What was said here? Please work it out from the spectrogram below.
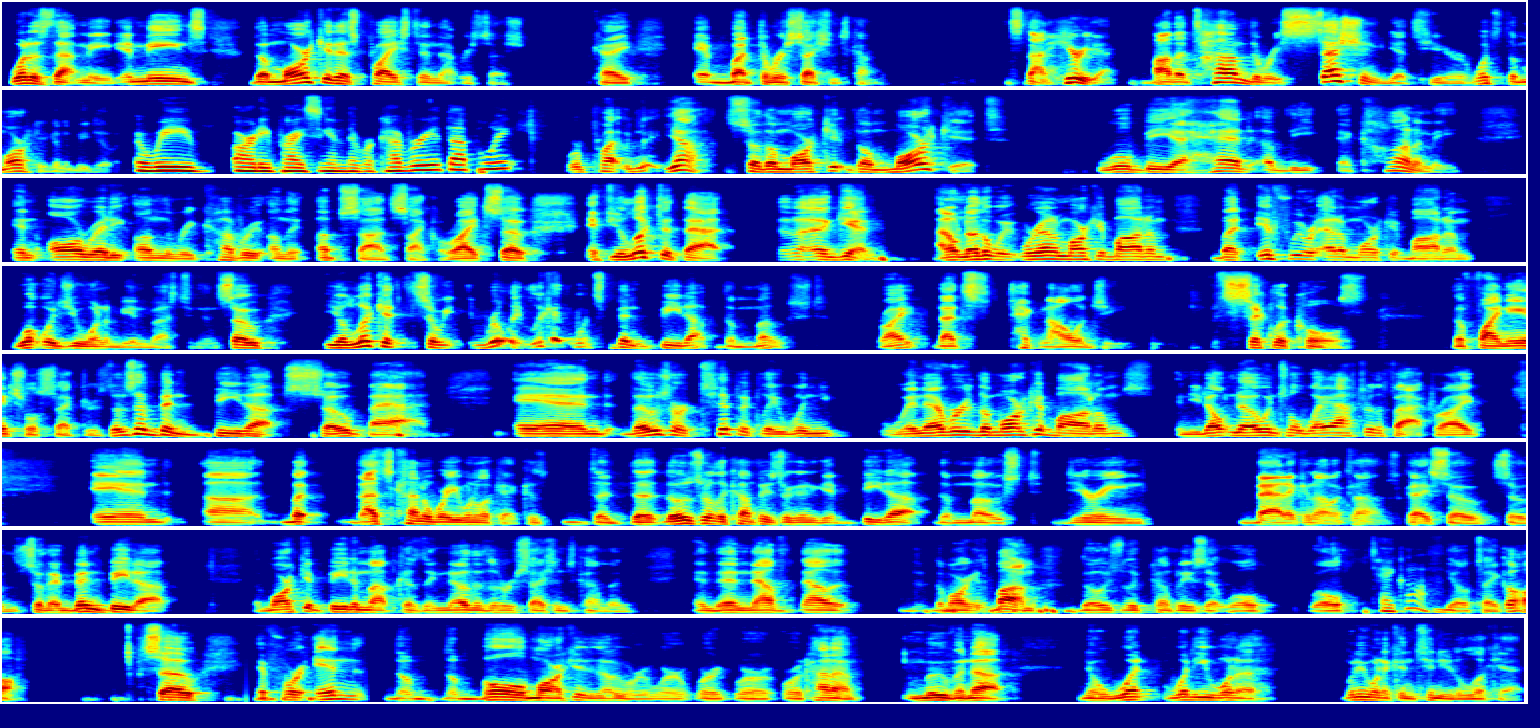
What does that mean? It means the market has priced in that recession. Okay. But the recession's coming. it's not here yet. By the time the recession gets here, what's the market going to be doing? Are we already pricing in the recovery at that point? We're pri- yeah. So the market, the market will be ahead of the economy and already on the recovery on the upside cycle, right? So if you looked at that, again, I don't know that we're at a market bottom, but if we were at a market bottom, what would you want to be investing in? So you look at, so really look at what's been beat up the most, right? That's technology, cyclicals, the financial sectors. Those have been beat up so bad. And those are typically when you, whenever the market bottoms, and you don't know until way after the fact, right? And uh, but that's kind of where you want to look at because the, the, those are the companies that are going to get beat up the most during bad economic times. Okay, so so so they've been beat up. The market beat them up because they know that the recession's coming, and then now now that the market's bottom, those are the companies that will will take off. They'll take off. So if we're in the the bull market, you know, we're we're we're we're, we're kind of moving up. You know, what what do you want to what do you want to continue to look at?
